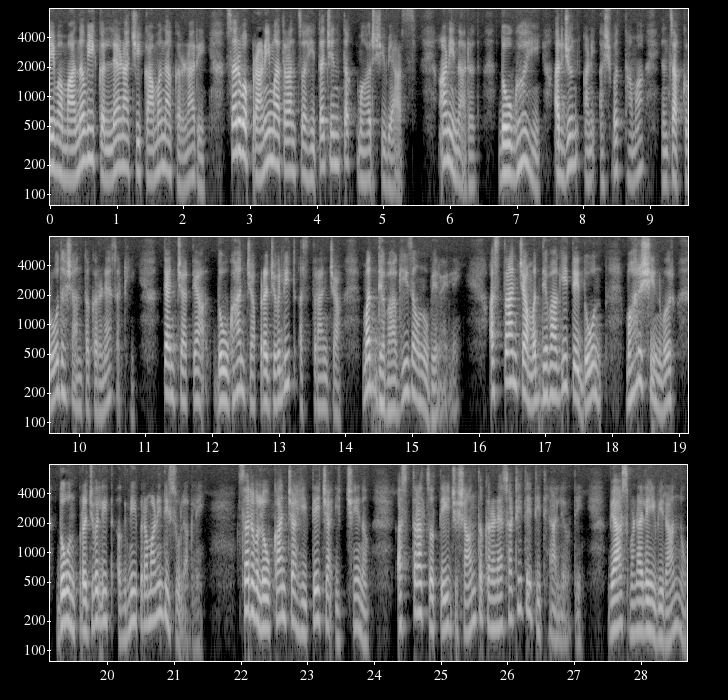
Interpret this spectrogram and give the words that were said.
तेव्हा मानवी कल्याणाची कामना करणारे सर्व प्राणीमात्रांचं हितचिंतक महर्षी व्यास आणि नारद दोघंही अर्जुन आणि अश्वत्थामा यांचा क्रोध शांत करण्यासाठी त्यांच्या त्या दोघांच्या प्रज्वलित अस्त्रांच्या मध्यभागी जाऊन उभे राहिले. अस्त्रांच्या मध्यभागी ते दोन महर्षींवर दोन प्रज्वलित अग्नीप्रमाणे दिसू लागले. सर्व लोकांच्या हितेच्या इच्छेनं अस्त्राचं तेज शांत करण्यासाठी ते तिथे आले होते. व्यास म्हणाले वीरांनो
